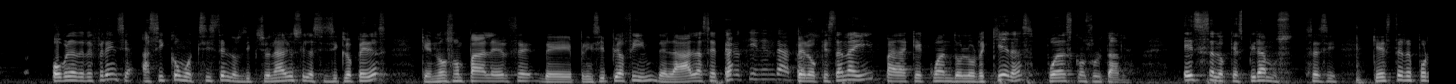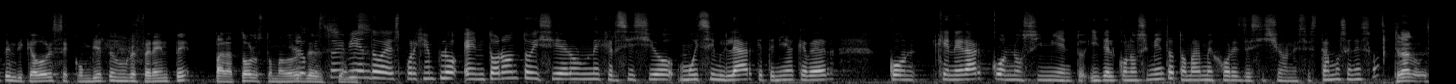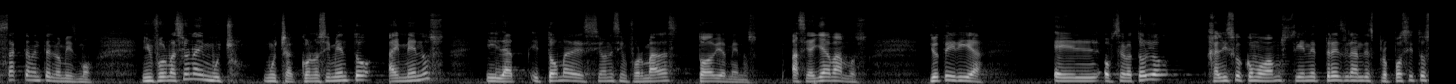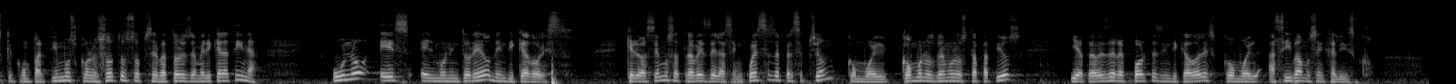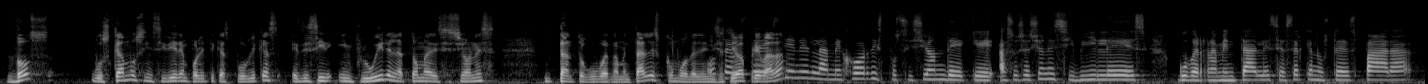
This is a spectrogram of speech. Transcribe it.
obra de referencia, así como existen los diccionarios y las enciclopedias que no son para leerse de principio a fin, de la A a la Z, pero, tienen datos. pero que están ahí para que cuando lo requieras puedas consultarlo. Eso es a lo que aspiramos, Ceci, que este reporte de indicadores se convierta en un referente para todos los tomadores de decisiones. Lo que estoy viendo es, por ejemplo, en Toronto hicieron un ejercicio muy similar que tenía que ver con generar conocimiento y del conocimiento tomar mejores decisiones. ¿Estamos en eso? Claro, exactamente lo mismo. Información hay mucho, mucha. Conocimiento hay menos y, la, y toma de decisiones informadas todavía menos. Hacia allá vamos. Yo te diría, el Observatorio Jalisco Cómo Vamos tiene tres grandes propósitos que compartimos con los otros observatorios de América Latina. Uno es el monitoreo de indicadores que lo hacemos a través de las encuestas de percepción, como el cómo nos vemos los tapatíos, y a través de reportes de indicadores como el así vamos en Jalisco. Dos, buscamos incidir en políticas públicas, es decir, influir en la toma de decisiones tanto gubernamentales como de la iniciativa privada. tienen la mejor disposición de que asociaciones civiles, gubernamentales se acerquen a ustedes para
